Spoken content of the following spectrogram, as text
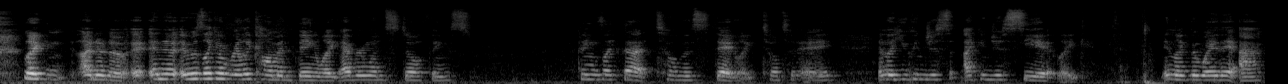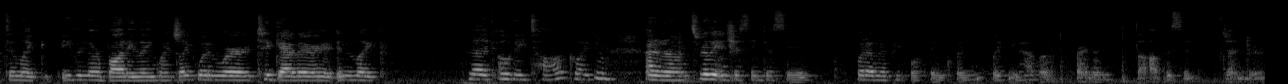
like I don't know. It, and it, it was like a really common thing. Like everyone still thinks things like that till this day, like till today. And like you can just I can just see it like in like the way they act and like even their body language. Like when we're together and like they're like, "Oh, they talk?" Like Mm. I don't know. It's really interesting to see what other people think when like you have a friend of the opposite gender.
